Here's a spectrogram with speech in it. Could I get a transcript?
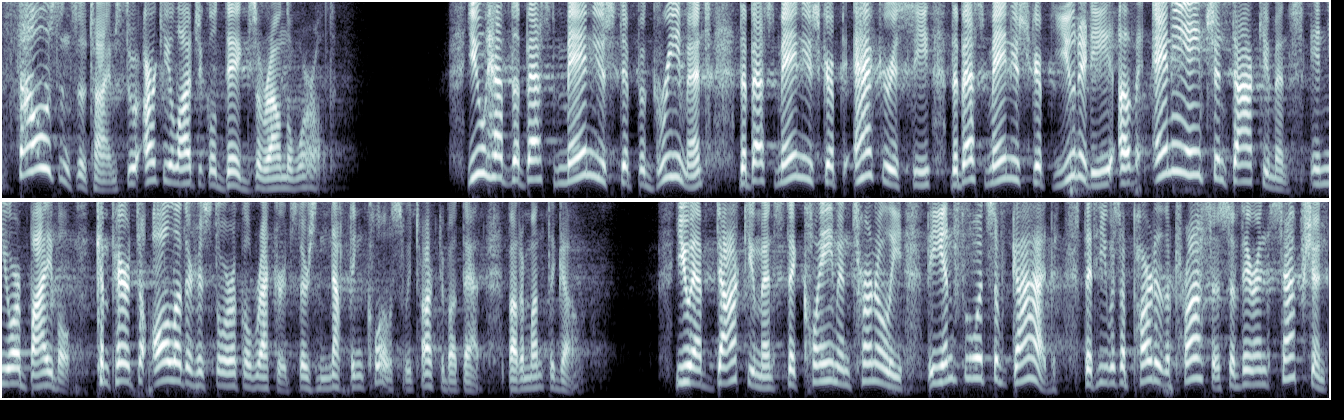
thousands of times through archaeological digs around the world. You have the best manuscript agreement, the best manuscript accuracy, the best manuscript unity of any ancient documents in your Bible compared to all other historical records. There's nothing close. We talked about that about a month ago. You have documents that claim internally the influence of God, that He was a part of the process of their inception.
